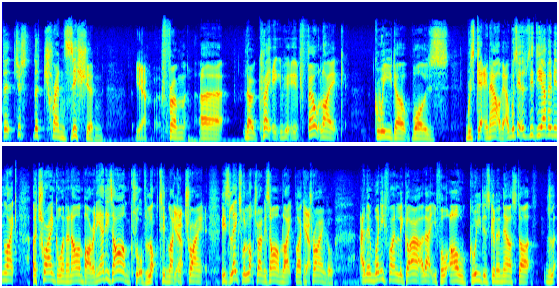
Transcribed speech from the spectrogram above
the, just the transition Yeah, from uh, no Clay. It, it felt like Guida was was getting out of it. Was it? Did he have him in like a triangle and an armbar, and he had his arm sort of locked in like a Yep. triangle? His legs were locked around his arm like like a triangle. And then when he finally got out of that, you thought, oh, Guida's going to now start l-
